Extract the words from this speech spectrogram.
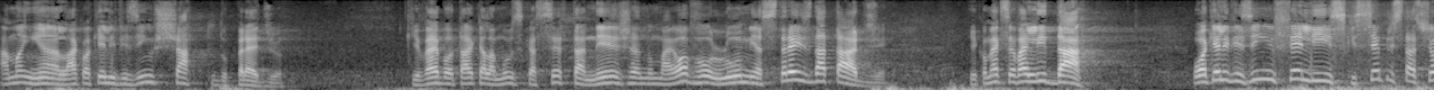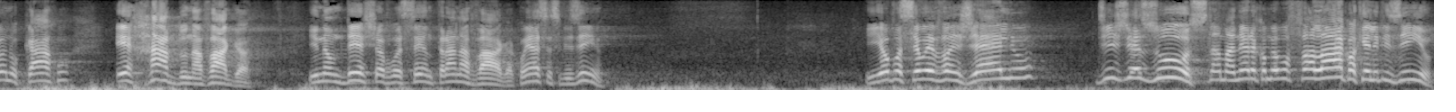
amanhã lá com aquele vizinho chato do prédio, que vai botar aquela música sertaneja no maior volume às três da tarde e como é que você vai lidar? Ou aquele vizinho infeliz que sempre estaciona o carro errado na vaga e não deixa você entrar na vaga. Conhece esse vizinho? E eu vou ser o evangelho de Jesus, na maneira como eu vou falar com aquele vizinho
